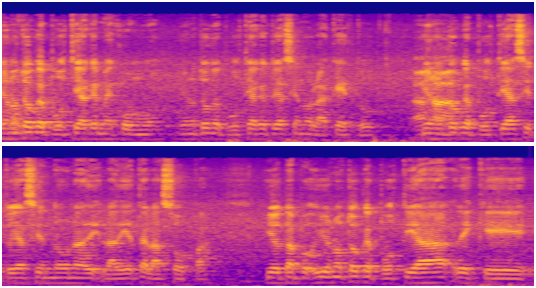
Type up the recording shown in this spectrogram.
Yo no tengo que postear que me como, yo no tengo que postear que estoy haciendo la keto, yo no tengo que postear si estoy haciendo una, la dieta de la sopa, yo, tampoco, yo no tengo que postear de que,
